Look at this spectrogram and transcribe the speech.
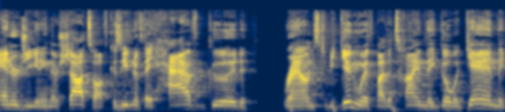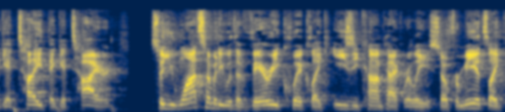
energy getting their shots off because even if they have good rounds to begin with, by the time they go again, they get tight, they get tired. So you want somebody with a very quick, like easy, compact release. So for me, it's like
